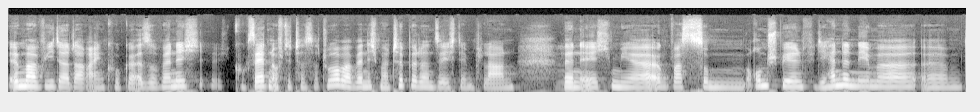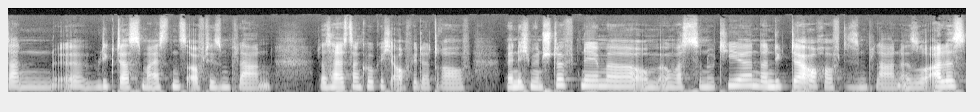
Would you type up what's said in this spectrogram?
immer wieder da reingucke. Also wenn ich, ich gucke selten auf die Tastatur, aber wenn ich mal tippe, dann sehe ich den Plan. Wenn ich mir irgendwas zum Rumspielen für die Hände nehme, ähm, dann äh, liegt das meistens auf diesem Plan. Das heißt, dann gucke ich auch wieder drauf. Wenn ich mir einen Stift nehme, um irgendwas zu notieren, dann liegt der auch auf diesem Plan. Also alles,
